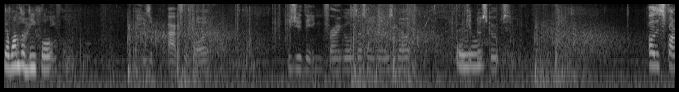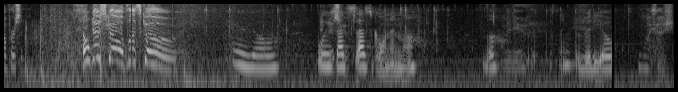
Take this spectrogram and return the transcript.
Yeah, one's a the default. He's an actual bot. He's using triangles, that's how you know he's a bot. There Get no scoped. Oh, this is final person. Oh. No scope, let's go! There you go. Boys, no that's that's going in the the, Video. the thing, the video. Oh my gosh.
